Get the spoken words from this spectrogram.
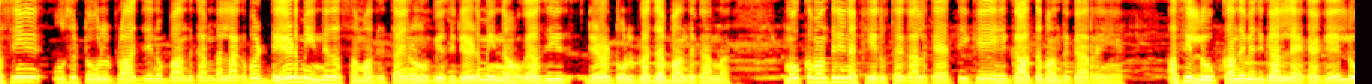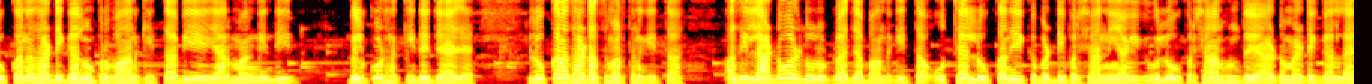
ਅਸੀਂ ਉਸ ਟੋਲ ਪਲਾਜ਼ੇ ਨੂੰ ਬੰਦ ਕਰਨ ਦਾ ਲਗਭਗ ਡੇਢ ਮਹੀਨੇ ਦਾ ਸਮਾਂ ਦਿੱਤਾ ਇਹਨਾਂ ਨੂੰ ਵੀ ਅਸੀਂ ਡੇਢ ਮਹੀਨਾ ਹੋ ਗਿਆ ਅਸੀਂ ਜਿਹੜਾ ਟੋਲ ਪਲਾਜ਼ਾ ਬੰਦ ਕਰਨਾ। ਮੁੱਖ ਮੰਤਰੀ ਨੇ ਫਿਰ ਉੱਥੇ ਗੱਲ ਕਹਿਤੀ ਕਿ ਇਹ ਗਲਤ ਬੰਦ ਕਰ ਰਹੇ ਹੈ। ਅਸੀਂ ਲੋਕਾਂ ਦੇ ਵਿੱਚ ਗੱਲ ਲੈ ਕੇ ਗਏ, ਲੋਕਾਂ ਨੇ ਸਾਡੀ ਗੱਲ ਨੂੰ ਪ੍ਰਵਾਨ ਕੀਤਾ ਵੀ ਇਹ ਯਾਰ ਮੰਗ ਇਹਦੀ ਬਿਲਕੁਲ ਹੱਕੀ ਤੇ ਜਾਇਜ਼ ਹੈ। ਲੋਕਾਂ ਨੇ ਸਾਡਾ ਸਮਰਥਨ ਕੀਤਾ। ਅਸੀਂ ਲਾਡੋਵਾਲ ਟੋਲ ਪਲਾਜ਼ਾ ਬੰਦ ਕੀਤਾ, ਉੱਥੇ ਲੋਕਾਂ ਦੀ ਇੱਕ ਵੱਡੀ ਪਰੇਸ਼ਾਨੀ ਆ ਗਈ ਕਿਉਂਕਿ ਲੋਕ ਪਰੇਸ਼ਾਨ ਹੁੰਦੇ ਆ ਆਟੋਮੈਟਿਕ ਗੱਲ ਹੈ।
